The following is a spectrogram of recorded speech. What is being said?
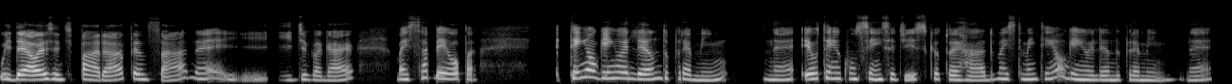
O ideal é a gente parar, pensar, né? E, e devagar, mas saber, opa, tem alguém olhando para mim né? Eu tenho consciência disso que eu tô errado, mas também tem alguém olhando para mim, né?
